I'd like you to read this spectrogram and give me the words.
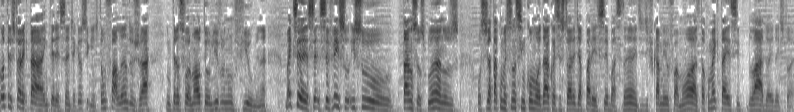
outra história que está interessante aqui é o seguinte: estão falando já em transformar o teu livro num filme, né? Como é que você- vê isso? Isso tá nos seus planos? Ou você já está começando a se incomodar com essa história de aparecer bastante, de ficar meio famosa? e Tal? Como é que tá esse lado aí da história?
